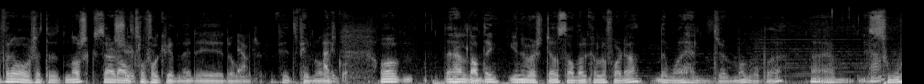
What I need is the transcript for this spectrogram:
For å oversette det til norsk, så er det altfor få kvinner i roller, ja. filmroller. Og det er en helt annen ting. University of Southern California, det må være helt drøm å gå på det. Ja. sol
